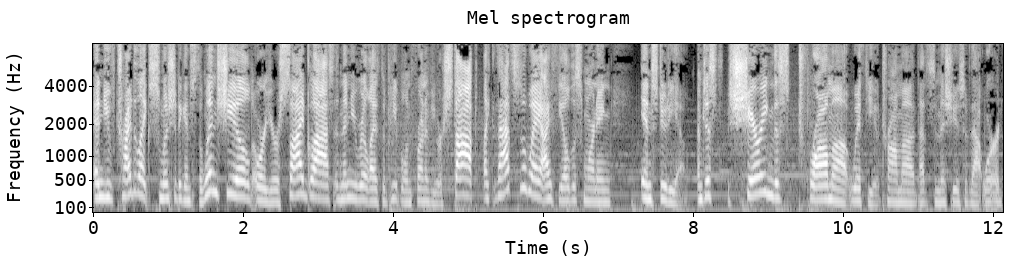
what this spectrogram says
and you've tried to like smush it against the windshield or your side glass, and then you realize the people in front of you are stopped. Like that's the way I feel this morning in studio. I'm just sharing this trauma with you. Trauma, that's the misuse of that word.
